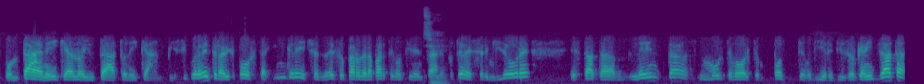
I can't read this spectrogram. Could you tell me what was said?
spontanei, che hanno aiutato nei campi. Sicuramente la risposta in Grecia, adesso parlo della parte continentale, sì. poteva essere migliore, è stata lenta, molte volte un po' devo dire disorganizzata,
